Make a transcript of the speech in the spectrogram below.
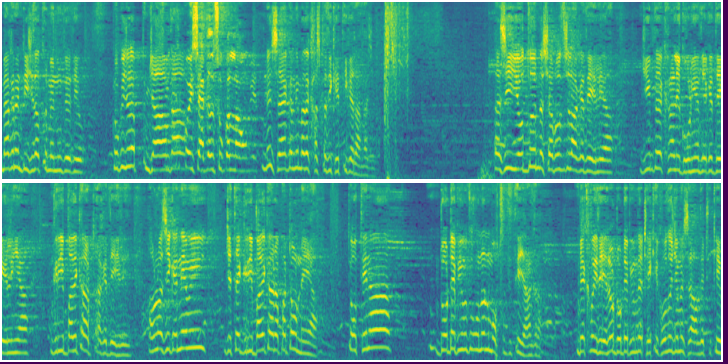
ਮੈਂ ਕਹਿੰਦਾ ਡੀਸੀ ਦਾ ਉੱਤਰ ਮੈਨੂੰ ਦੇ ਦਿਓ। ਕਿਉਂਕਿ ਜਿਹੜਾ ਪੰਜਾਬ ਦਾ ਕੋਈ ਸਾਈਕਲ ਸੁਕਲ ਲਾਓਗੇ? ਨਹੀਂ ਸਾਈਕਲ ਨਹੀਂ ਮੈਂ ਤਾਂ ਖਸਖਸ ਦੀ ਖੇਤੀ ਕਰਾਂਗਾ ਜੀ। ਅਸੀਂ ਯੁੱਧ ਨਸ਼ਾ ਵਿਰੋਧ ਚਲਾ ਕੇ ਦੇਖ ਲਿਆ। ਜੀਵ ਤੇ ਰੱਖਣ ਵਾਲੀ ਗੋਲੀਆਂ ਦੇ ਕੇ ਦੇਖ ਲਈਆਂ। ਗਰੀਬਾਂ ਦੇ ਘਰ ਟਾ ਕੇ ਦੇਖ ਲਏ। ਹੁਣ ਅਸੀਂ ਕਹਿੰਦੇ ਹਾਂ ਵੀ ਜਿੱਥੇ ਗਰੀਬਾਂ ਦੇ ਘਰ ਆਪਾਂ ਢਾਉਂਦੇ ਆ ਤੇ ਉੱਥੇ ਨਾ ਡੋਡੇ ਫੀਮ ਤੋਂ ਉਹਨਾਂ ਨੂੰ ਮੁਫਤ ਦਿੱਤੇ ਜਾਣ ਕਰਾ ਵੇਖੋ ਵੀ ਦੇਖ ਲਓ ਡੋਡੇ ਫੀਮ ਦੇ ਠੇਕੇ ਖੋਲੋ ਜਿਵੇਂ ਸ਼ਰਾਬ ਦੇ ਠੇਕੇ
